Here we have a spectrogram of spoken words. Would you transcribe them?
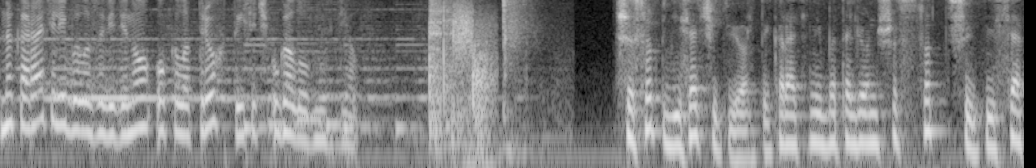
на карателей было заведено около трех тысяч уголовных дел. 654-й карательный батальон, 663-й,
